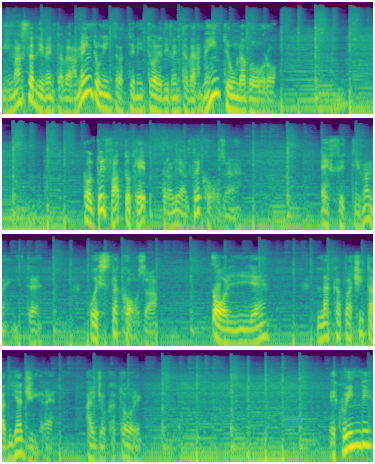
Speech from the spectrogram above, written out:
il master diventa veramente un intrattenitore, diventa veramente un lavoro. Tolto il fatto che, tra le altre cose, effettivamente questa cosa toglie la capacità di agire ai giocatori. E quindi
